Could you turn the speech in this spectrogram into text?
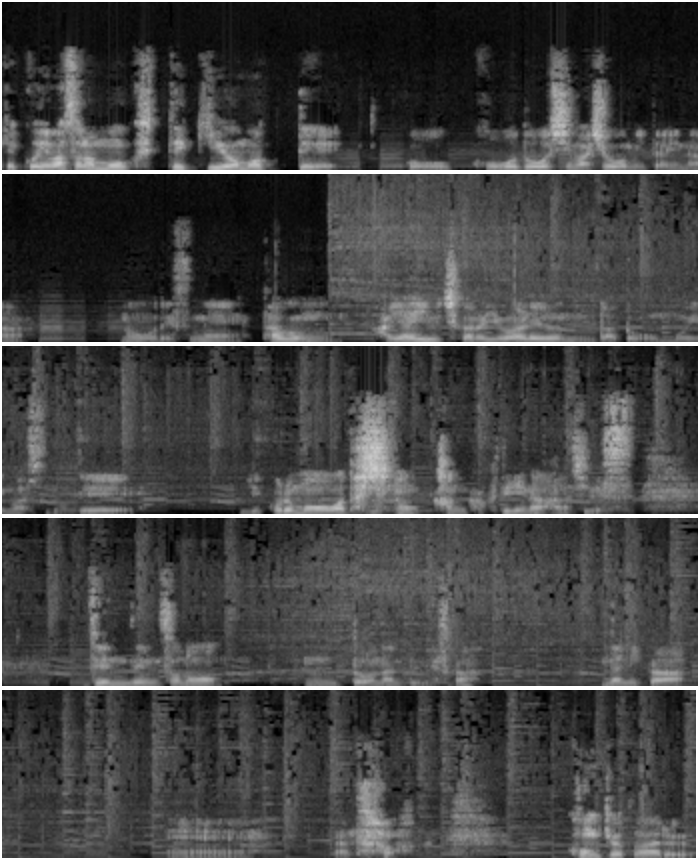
結構今その目的を持って、こう、行動しましょうみたいなのをですね、多分、早いうちから言われるんだと思いますので、でこれも私の感覚的な話です。全然その、うんと、なんて言うんですか？何か、えー、なんだろう、根拠となる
